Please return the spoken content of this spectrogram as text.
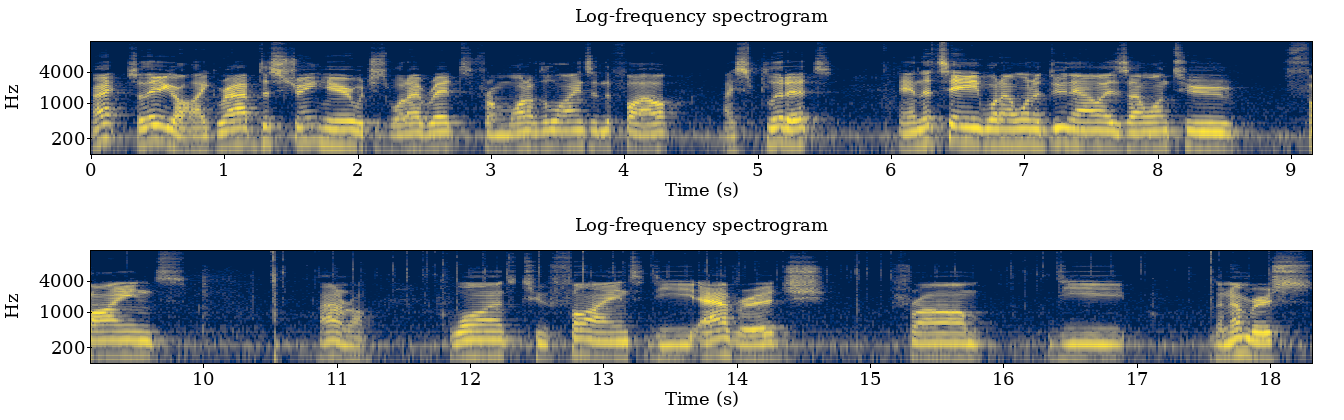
Right? So there you go. I grabbed this string here, which is what I read from one of the lines in the file. I split it. And let's say what I want to do now is I want to find, I don't know, want to find the average from the the numbers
